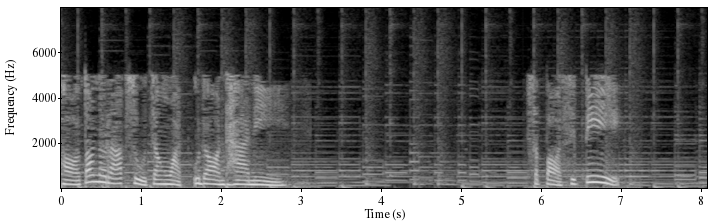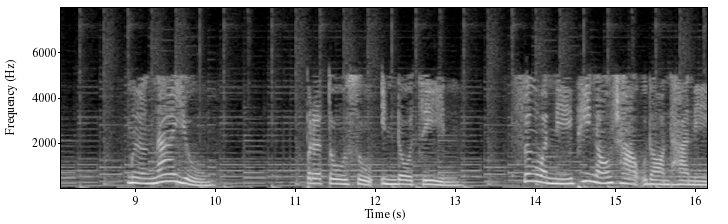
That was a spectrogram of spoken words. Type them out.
ขอต้อนรับสู่จังหวัดอุดรธานี สปอร์ตซิตี้ เมืองน่าอยู่ ประตูสู่อินโดจีน ซึ่งวันนี้พี่น้องชาวอุดรธานี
